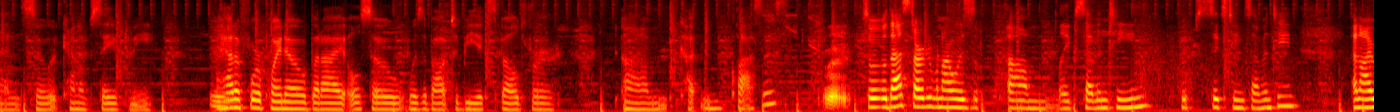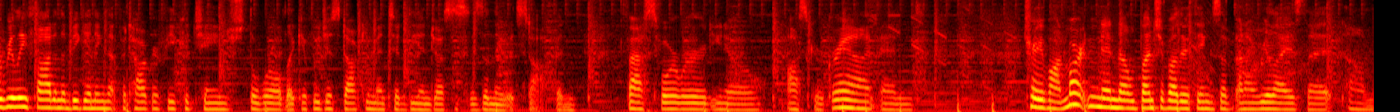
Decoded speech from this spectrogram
And so it kind of saved me. I had a 4.0, but I also was about to be expelled for um, cutting classes. Right. So that started when I was um, like 17, 15, 16, 17. And I really thought in the beginning that photography could change the world. Like if we just documented the injustices, then they would stop. And fast forward, you know, Oscar Grant and Trayvon Martin and a bunch of other things. And I realized that um,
